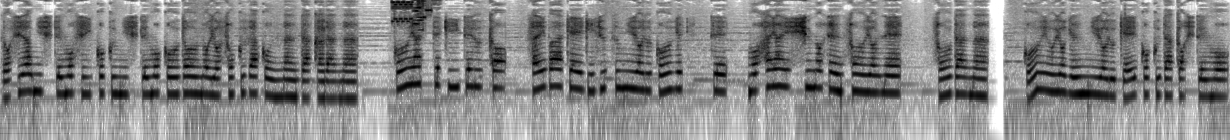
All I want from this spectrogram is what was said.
ロシアにしても C 国にしても行動の予測が困難だからな。こうやって聞いてると、サイバー系技術による攻撃って、もはや一種の戦争よね。そうだな。こういう予言による警告だとしても、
